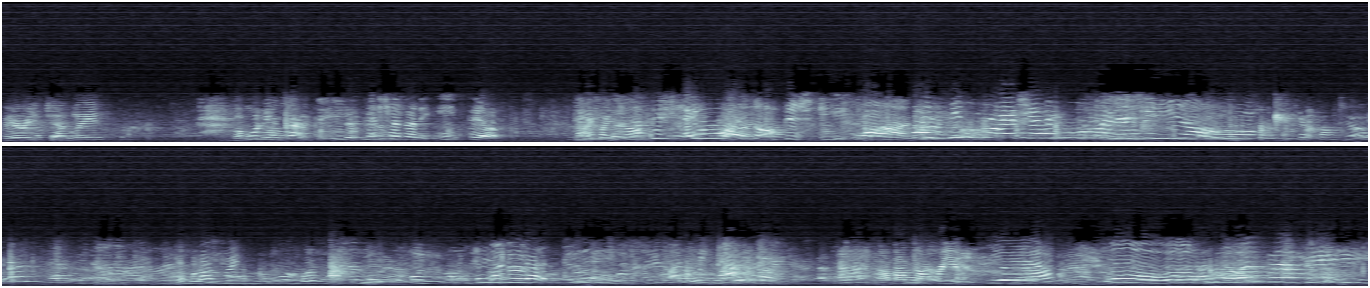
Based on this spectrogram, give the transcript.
very gently. Look Oh, closely. The fish are gonna eat them. Now I'm going to... Fish ate one. I saw a fish eat one. Fish ate Fish eat them. Get some too. Look closely. How about some for you? Yeah. Oh, what's that be?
